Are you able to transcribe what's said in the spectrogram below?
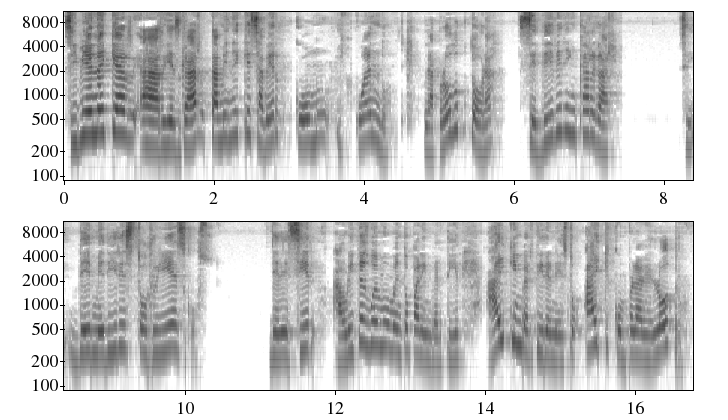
Si bien hay que arriesgar, también hay que saber cómo y cuándo. La productora se debe de encargar de medir estos riesgos, de decir, ahorita es buen momento para invertir, hay que invertir en esto, hay que comprar el otro.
